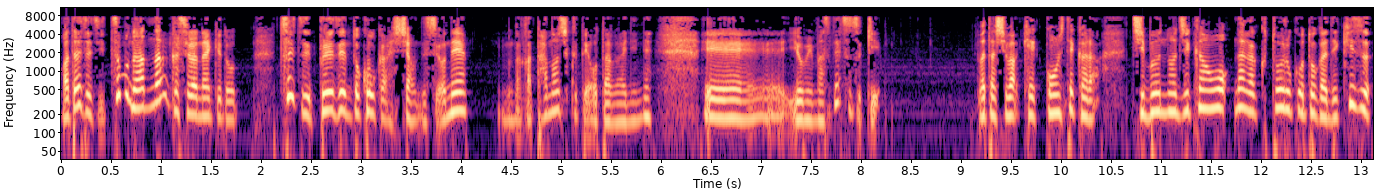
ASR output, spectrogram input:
私たちいつもな、なんか知らないけど、ついついプレゼント交換しちゃうんですよね。なんか楽しくてお互いにね、えー、読みますね、続き。私は結婚してから自分の時間を長く取ることができず、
